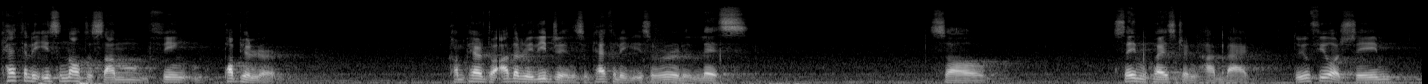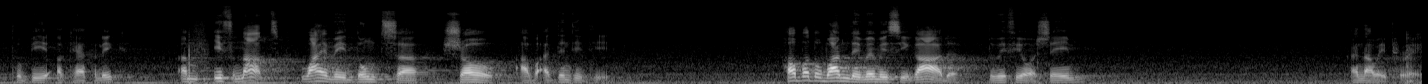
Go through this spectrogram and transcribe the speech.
Catholic is not something popular compared to other religions, Catholic is really less. So, same question come back. Do you feel ashamed to be a Catholic? Um, if not, why we don't uh, show our identity? How about one day when we see God, do we feel ashamed? And now we pray.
